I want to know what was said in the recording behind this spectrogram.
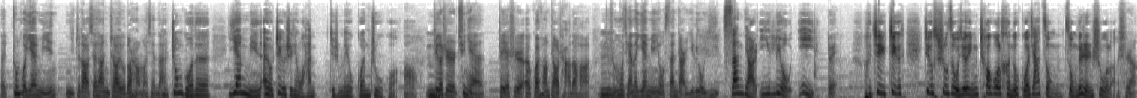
呃，中国烟民，你知道，潇潇，你知道有多少吗？现在？嗯，中国的烟民，哎呦，这个事情我还就是没有关注过。哦，嗯这个是去年，这也是呃官方调查的哈，嗯就是目前的烟民有三点一六亿，三点一六亿，对，这 这个这个数字，我觉得已经超过了很多国家总总的人数了。是啊，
